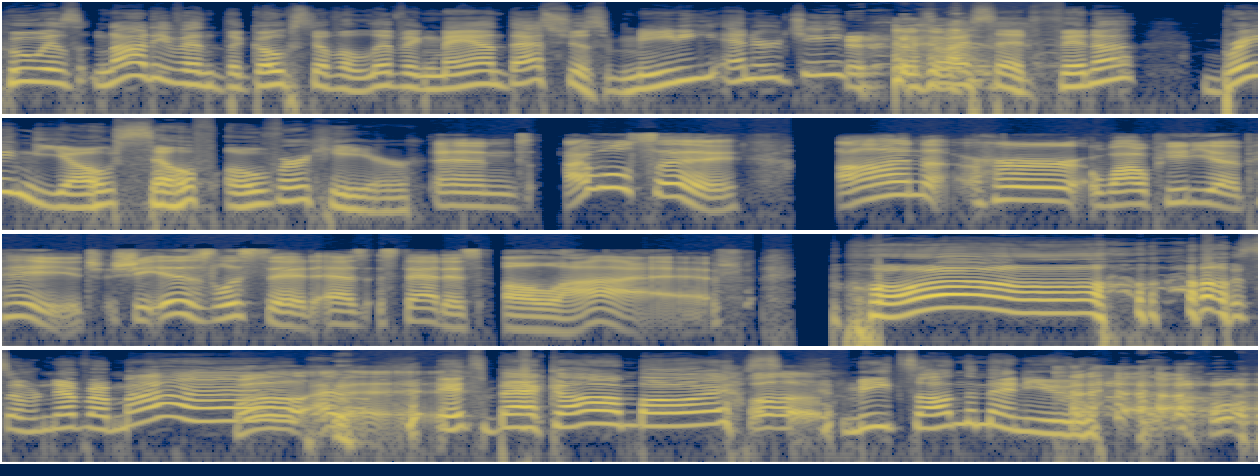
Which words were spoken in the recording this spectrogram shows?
who is not even the ghost of a living man. That's just meanie energy. so I said, Finna, bring yourself over here. And I will say, on her Wowpedia page, she is listed as status alive. Oh, so never mind. Well, I, it's back on, boys. well, Meat's on the menu. well,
